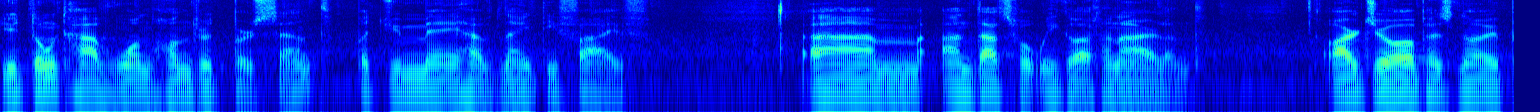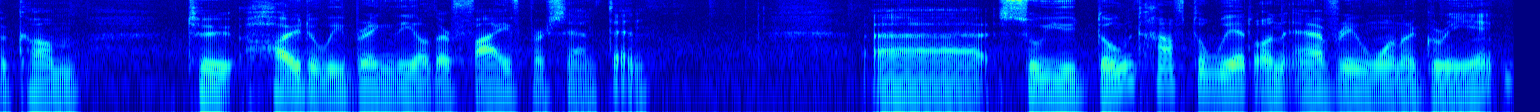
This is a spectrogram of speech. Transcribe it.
You don't have 100%, but you may have 95. Um, and that's what we got in Ireland. Our job has now become to how do we bring the other 5% in? Uh, so you don't have to wait on everyone agreeing.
